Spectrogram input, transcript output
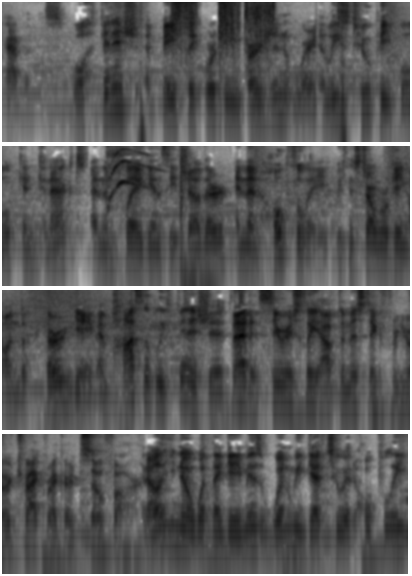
happens. We'll finish a basic working version where at least two people can connect and then play against each other. And then hopefully we can start working on the third game and possibly finish it. That is seriously optimistic for your track record so far. And I'll let you know what that game is when we get to it, hopefully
